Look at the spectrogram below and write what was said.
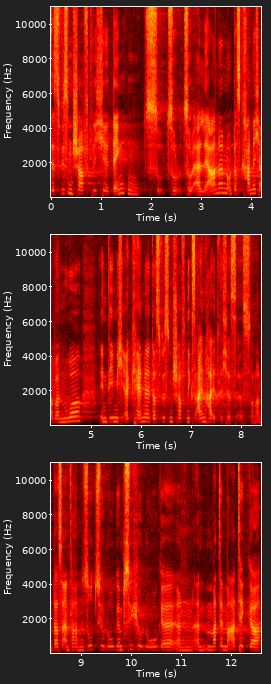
das wissenschaftliche Denken zu, zu, zu, erlernen. Und das kann ich aber nur, indem ich erkenne, dass Wissenschaft nichts Einheitliches ist, sondern dass einfach ein Soziologe, ein Psychologe, ein, ein Mathematiker,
